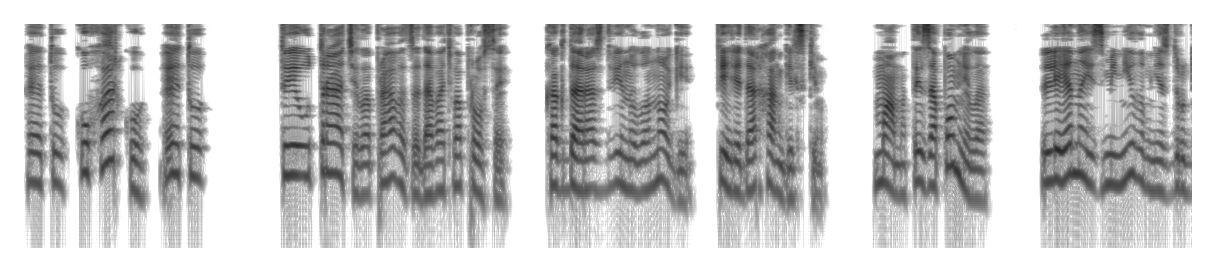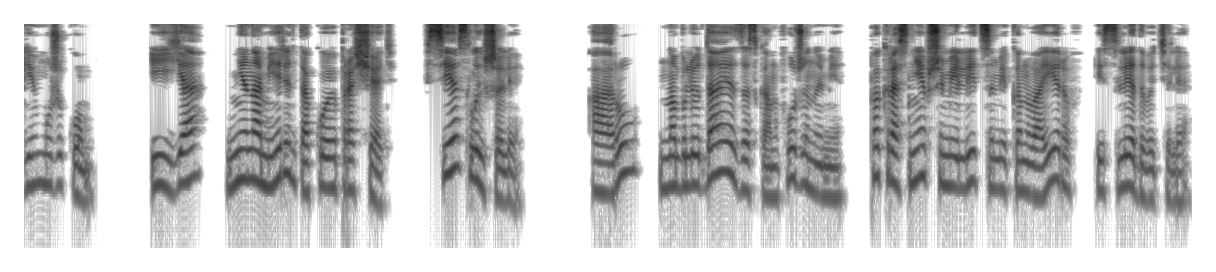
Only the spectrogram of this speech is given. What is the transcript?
Эту кухарку? Эту... Ты утратила право задавать вопросы, когда раздвинула ноги перед Архангельским. Мама, ты запомнила? Лена изменила мне с другим мужиком. И я не намерен такое прощать. Все слышали? Ару, наблюдая за сконфуженными, покрасневшими лицами конвоиров и следователя.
